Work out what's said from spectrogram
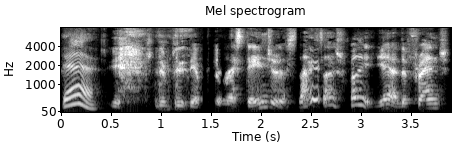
Yeah, yeah, they're, they're less dangerous. That's that's right. Yeah, the French.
